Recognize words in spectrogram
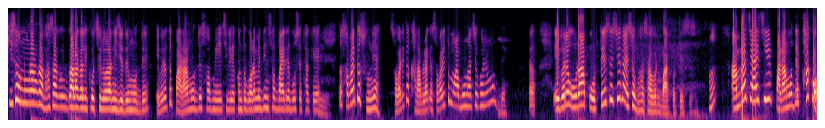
কি সব নোংরা নোংরা ভাষা গালাগালি করছিল ওরা নিজেদের মধ্যে। এবারে তো পাড়ার মধ্যে সব মেয়ে ছেলে এখন তো গরমের দিন সব বাইরে বসে থাকে। তো সবাই তো শুনে সবারই তো খারাপ লাগে সবারই তো মা বোন আছে ঘরের মধ্যে। তো এবারে ওরা পড়তে এসেছে না এসব ভাষা বার করতে এসেছে। হ্যাঁ আমরা চাইছি পাড়ার মধ্যে থাকো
